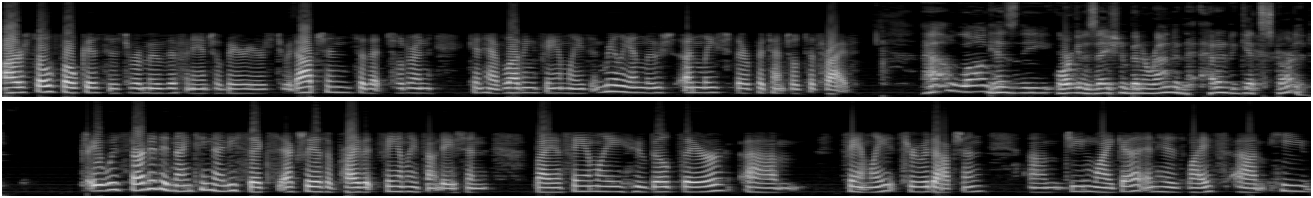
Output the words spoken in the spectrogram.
Our sole focus is to remove the financial barriers to adoption so that children can have loving families and really unleash, unleash their potential to thrive. How long has the organization been around and how did it get started? It was started in 1996, actually as a private family foundation by a family who built their um, family through adoption. Um, Gene Wyka and his wife, um, he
